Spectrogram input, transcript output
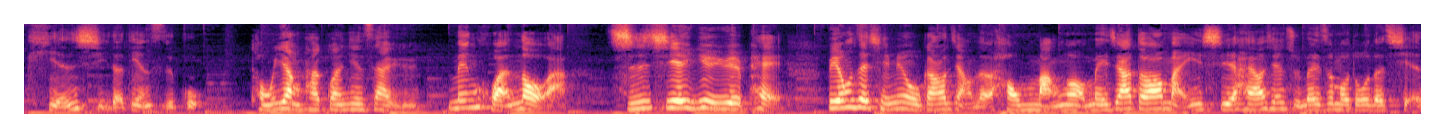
填息的电子股。同样，它关键在于免还漏啊。直接月月配，不用在前面我刚刚讲的好忙哦，每家都要买一些，还要先准备这么多的钱。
